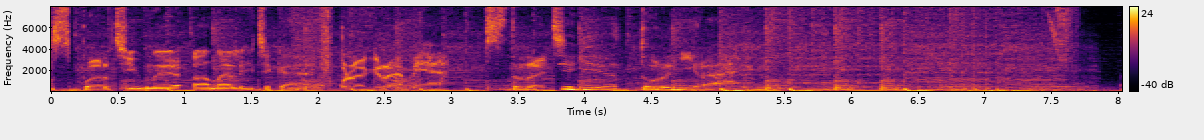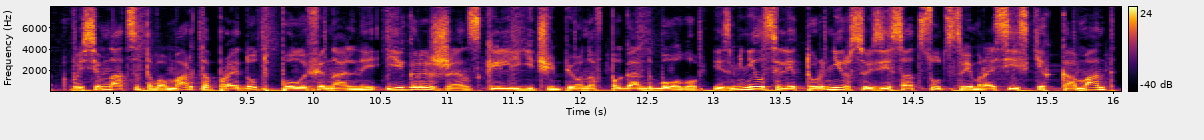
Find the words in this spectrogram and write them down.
Спортивная аналитика в программе «Стратегия турнира». 18 марта пройдут полуфинальные игры женской лиги чемпионов по гандболу. Изменился ли турнир в связи с отсутствием российских команд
